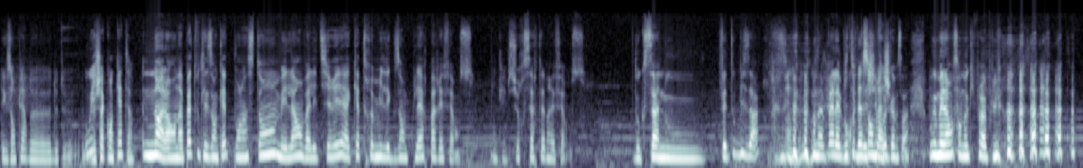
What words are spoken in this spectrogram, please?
d'exemplaires de, de- de- Oui. de chaque enquête? Non, alors on n'a pas toutes les enquêtes pour l'instant, mais là on va les tirer à 4000 exemplaires par référence. Ok. sur certaines références. Donc ça nous fait tout bizarre. on n'a pas l'habitude Beaucoup des chiffres comme ça. Oui, mais là on s'en occupera plus.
